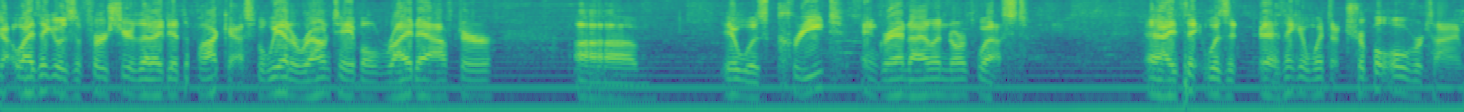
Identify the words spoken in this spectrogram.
I think it was the first year that I did the podcast, but we had a roundtable right after um, it was Crete and Grand Island Northwest, and I think was it. I think it went to triple overtime,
